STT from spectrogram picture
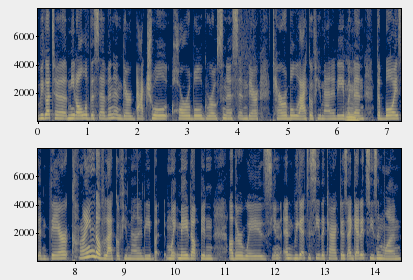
we got to meet all of the seven and their actual horrible grossness and their terrible lack of humanity. Mm. But then the boys and their kind of lack of humanity, but ma- made up in other ways. And we get to see the characters. I get it, season one,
